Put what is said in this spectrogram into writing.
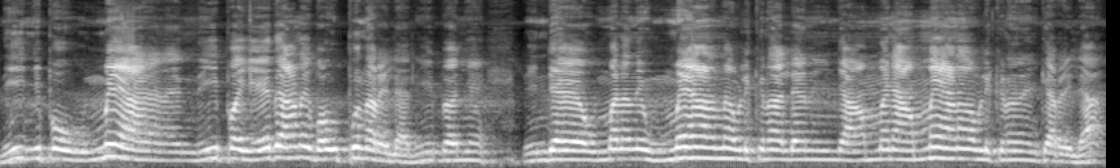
നീ ഇനിയിപ്പോൾ ഉമ്മയാണ് നീ ഇപ്പോൾ ഏതാണ് വകുപ്പ് എന്നറിയില്ല നീ ഇപ്പം നിന്റെ ഉമ്മനെ നീ ഉമ്മയാണെന്ന് വിളിക്കണത് അല്ല? നിന്റെ അമ്മനെ അമ്മയാണെന്ന് വിളിക്കണമെന്ന് എനിക്കറിയില്ല.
